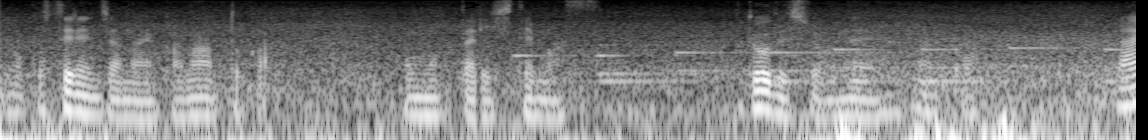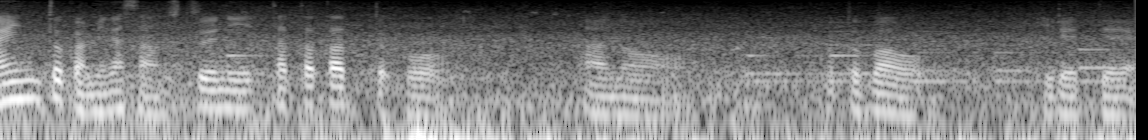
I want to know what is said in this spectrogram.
が残せるんじゃないかなとか思ったりしてます。どうでしょうねなんか LINE とか皆さん普通にタタタッとこうあの言葉を入れて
